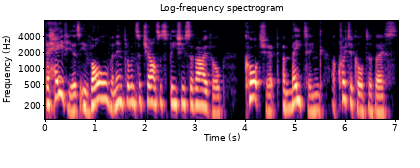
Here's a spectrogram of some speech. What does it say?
Behaviours evolve and influence the chance of species survival. Courtship and mating are critical to this.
